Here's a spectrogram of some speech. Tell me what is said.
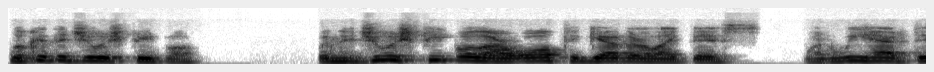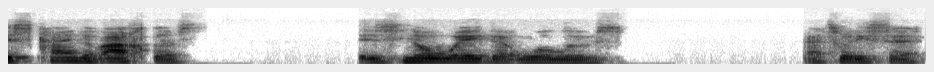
Look at the Jewish people. When the Jewish people are all together like this, when we have this kind of achdus, there's no way that we'll lose." That's what he said.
